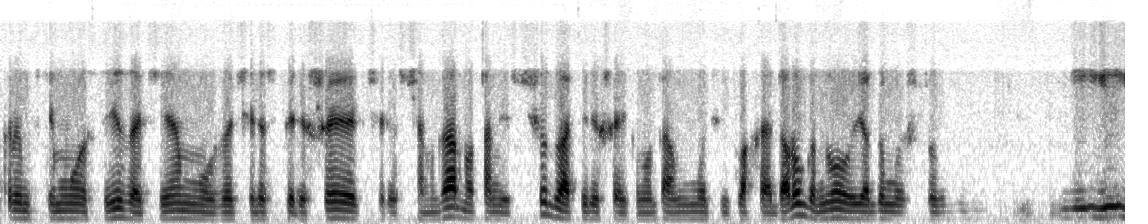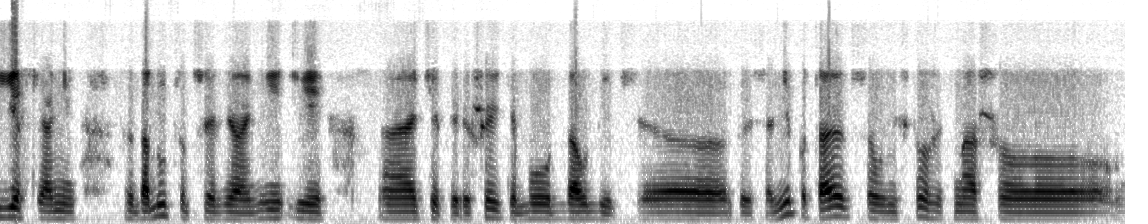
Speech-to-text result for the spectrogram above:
Крымский мост и затем уже через перешеек, через Чангар. Но там есть еще два перешейка, но там очень плохая дорога. Но я думаю, что если они зададутся целью, они и Э, те перешейки будут долбить. Э, то есть они пытаются уничтожить нашу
